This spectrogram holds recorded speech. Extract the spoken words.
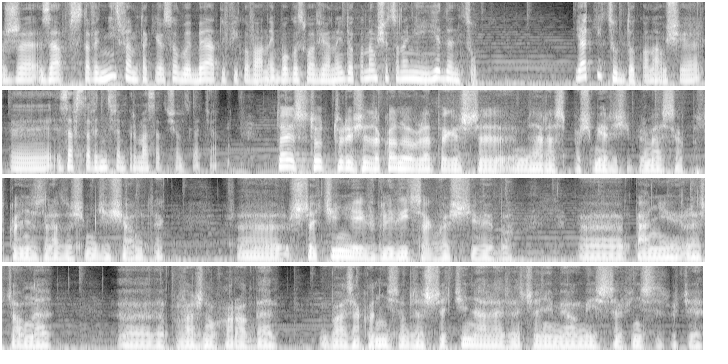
że za wstawiennictwem takiej osoby beatyfikowanej, błogosławionej dokonał się co najmniej jeden cud. Jaki cud dokonał się za wstawiennictwem prymasa tysiąclecia? To jest cud, który się dokonał w latach jeszcze zaraz po śmierci prymasa, pod koniec lat 80. w Szczecinie i w Gliwicach właściwie, bo e, pani leczona e, na poważną chorobę była zakonnicą ze Szczecina, ale leczenie miało miejsce w Instytucie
